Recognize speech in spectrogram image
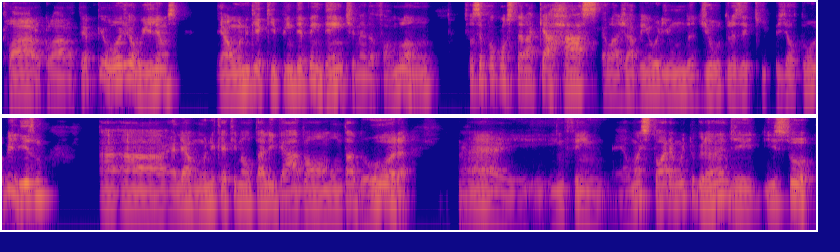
Claro, claro. Até porque hoje a Williams é a única equipe independente né, da Fórmula 1. Se você for considerar que a Haas ela já vem oriunda de outras equipes de automobilismo, a, a, ela é a única que não está ligada a uma montadora. Né? E, enfim, é uma história muito grande. E isso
